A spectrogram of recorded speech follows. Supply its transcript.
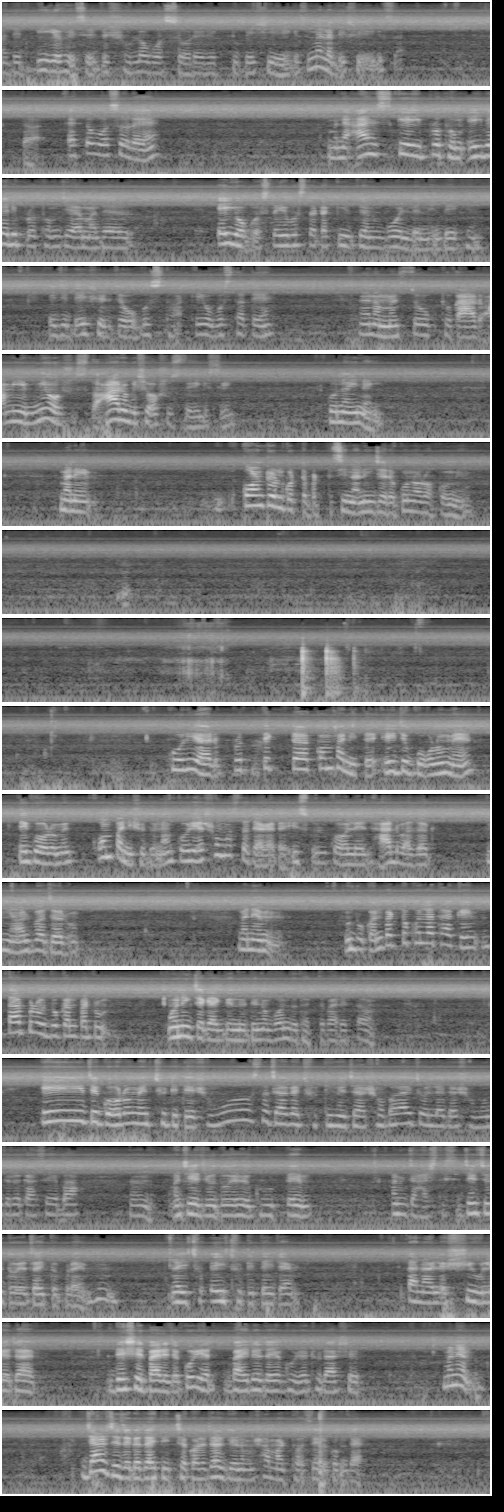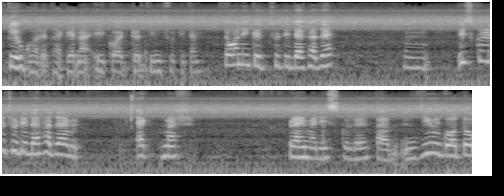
আমাদের বিয়ে হয়েছে যে ষোলো বছরের একটু বেশি হয়ে গেছে, মেলা বেশি হয়ে গেছে। তা এত বছরে মানে আজকে এই প্রথম, এইবারই প্রথম যে আমাদের এই অবস্থা, এই অবস্থাটা কি যেন বললেন দেখেন, এই যে দেশের যে অবস্থা, এই অবস্থাতে হ্যাঁ আমার চোখ ঠোক, আর আমি এমনি অসুস্থ আরও বেশি অসুস্থ হয়ে গেছি, কোনোই নাই। মানে কন্ট্রোল করতে পারতেছি না নিজেরা কোনো রকমে। কোরিয়ার প্রত্যেকটা কোম্পানিতে এই যে গরমে, এই গরমে কোম্পানি শুধু না, কোরিয়ার সমস্ত জায়গাতে, স্কুল কলেজ হাট বাজার বাজার মানে দোকানপাট তো খোলা থাকে, তারপরেও দোকানপাটও অনেক জায়গায় একদিন দুদিনও বন্ধ থাকতে পারে তো। এই যে গরমের ছুটিতে সমস্ত জায়গায় ছুটি হয়ে যায়, সবাই চলে যায় সমুদ্রের কাছে বা যে যদুয়ে ঘুরতে। আমি যা হাসতেছি, যে যদুয়ে যাইতো প্রায়, হুম। এই এই ছুটিতেই যায়। তা নাহলে শিউলে যায়। দেশের বাইরে যায়, কোরিয়ার বাইরে যায়, ঘুরে টুরে আসে। মানে যার যে জায়গায় যাইতে ইচ্ছা করে, যার যেরকম সামর্থ্য আছে এরকম যায় কেউ ঘরে থাকে না এই কয়েকটা দিন ছুটিতে। তো অনেকের ছুটি দেখা যায়। স্কুলে ছুটি দেখা যায় এক মাস প্রাইমারি স্কুলে। তা জিওর গত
